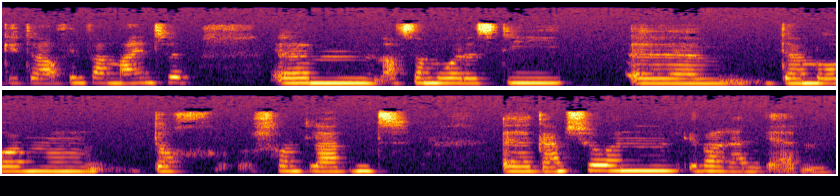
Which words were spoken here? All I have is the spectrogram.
geht da auf jeden Fall mein Tipp ähm, auf Samoa, dass die ähm, da morgen doch Schottland äh, ganz schön überrennen werden.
